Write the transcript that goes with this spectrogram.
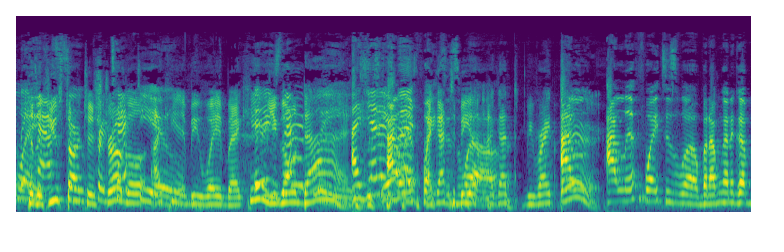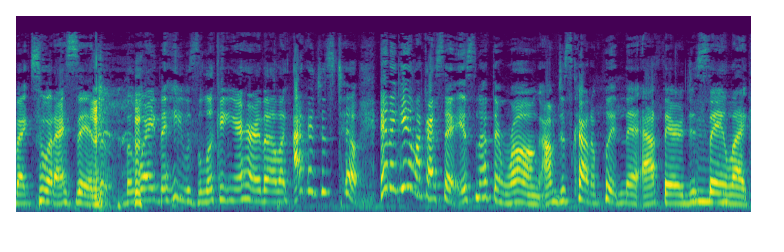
because if you start to, protect struggle, you. I can't be way back here. You're gonna die. I get it, I but lift I weights got to as be. well. I got to be right there. I lift weights as well, but I'm going to go back to what I said. The, the way that he was looking at her, though, like I could just tell. And again, like I said, it's nothing wrong. I'm just kind of putting that out there, just saying mm-hmm. like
